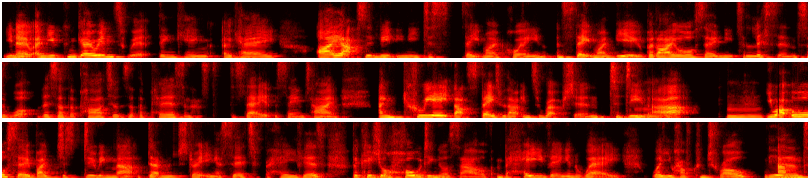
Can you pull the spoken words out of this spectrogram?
you know, and you can go into it thinking, okay, I absolutely need to state my point and state my view, but I also need to listen to what this other party or this other person has to say at the same time and create that space without interruption to do mm. that Mm. You are also, by just doing that, demonstrating assertive behaviors because you're holding yourself and behaving in a way where you have control. Yeah. And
